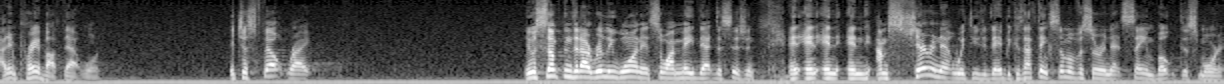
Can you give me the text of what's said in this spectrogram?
I didn't pray about that one. It just felt right. It was something that I really wanted, so I made that decision. And, and, and, and I'm sharing that with you today because I think some of us are in that same boat this morning.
